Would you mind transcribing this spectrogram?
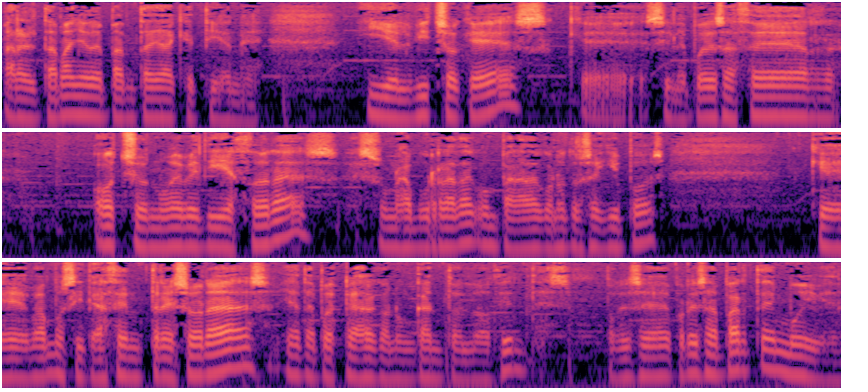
Para el tamaño de pantalla que tiene. Y el bicho que es, que si le puedes hacer 8, 9, 10 horas, es una burrada comparado con otros equipos que, vamos, si te hacen 3 horas, ya te puedes pegar con un canto en los dientes. Por, ese, por esa parte, muy bien.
